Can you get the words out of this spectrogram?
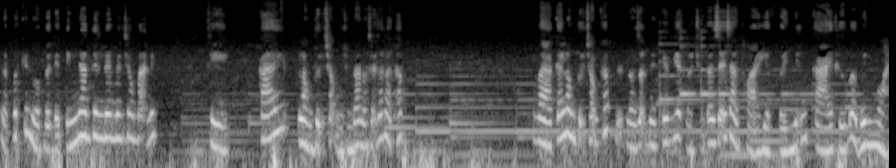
là mất kết nối với cái tính nam thiêng liêng bên trong bạn ấy, thì cái lòng tự trọng của chúng ta nó sẽ rất là thấp và cái lòng tự trọng thấp là dẫn đến cái việc là chúng ta dễ dàng thỏa hiệp với những cái thứ ở bên ngoài.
